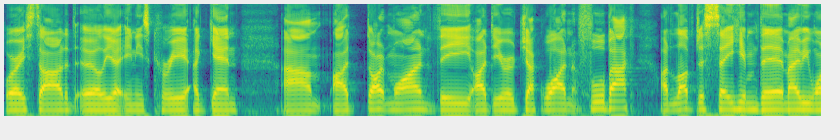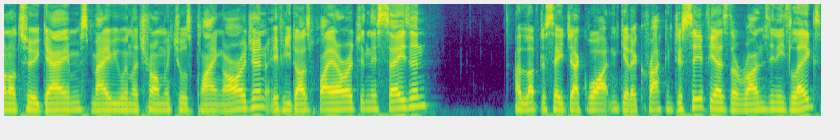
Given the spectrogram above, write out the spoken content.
where he started earlier in his career. Again, um, I don't mind the idea of Jack Wighton at fullback. I'd love to see him there, maybe one or two games, maybe when Latrell Mitchell's playing Origin, if he does play Origin this season. I'd love to see Jack Wighton get a crack and just see if he has the runs in his legs.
